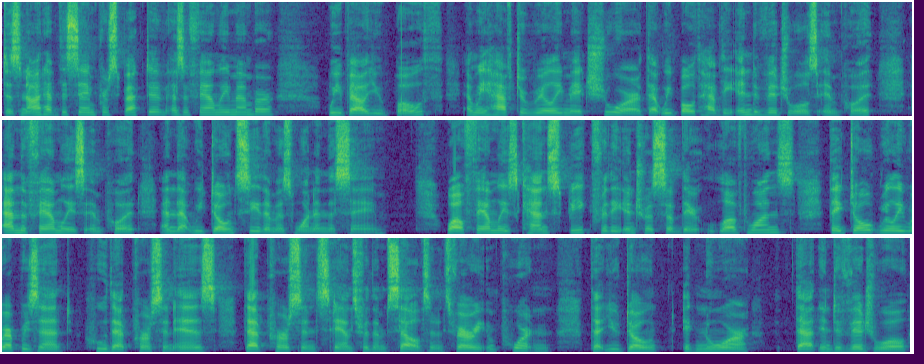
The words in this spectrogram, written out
does not have the same perspective as a family member. We value both, and we have to really make sure that we both have the individual's input and the family's input, and that we don't see them as one and the same. While families can speak for the interests of their loved ones, they don't really represent who that person is. That person stands for themselves, and it's very important that you don't ignore that individual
